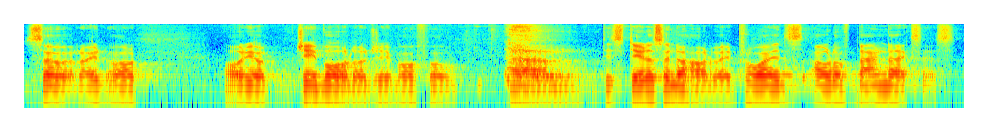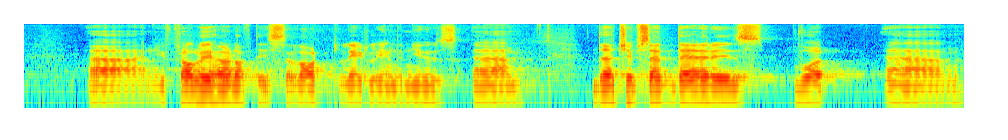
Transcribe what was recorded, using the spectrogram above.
server, right? Or, or your JBOD or JBOFO. Um, this data center hardware provides out-of-band access. Uh, and you've probably heard of this a lot lately in the news. Um, the chipset there is what um,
